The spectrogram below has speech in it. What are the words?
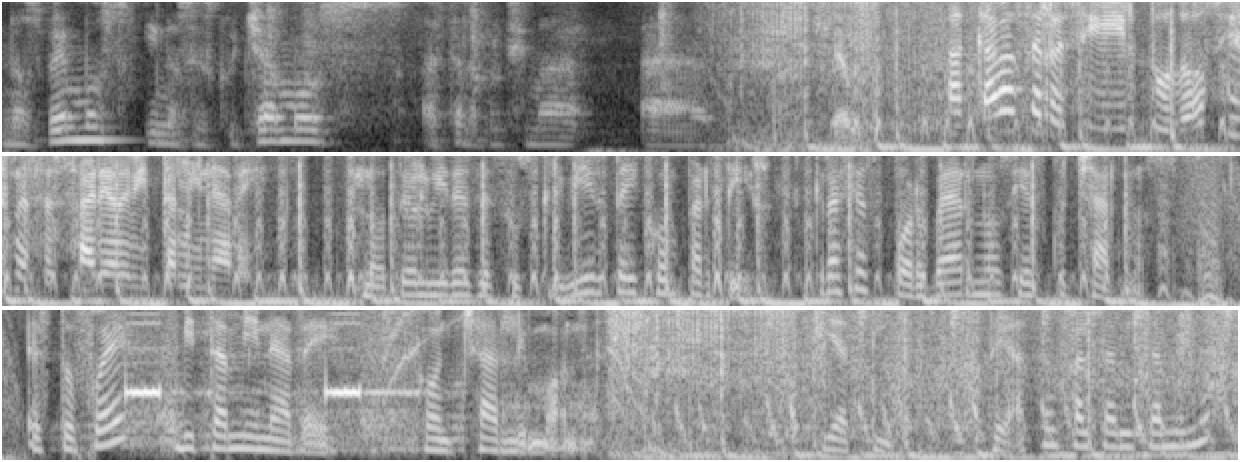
nos vemos y nos escuchamos. Hasta la próxima. Acabas de recibir tu dosis necesaria de vitamina D. No te olvides de suscribirte y compartir. Gracias por vernos y escucharnos. Esto fue Vitamina D con Charlie Mont. ¿Y a ti? ¿Te hacen falta vitaminas?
